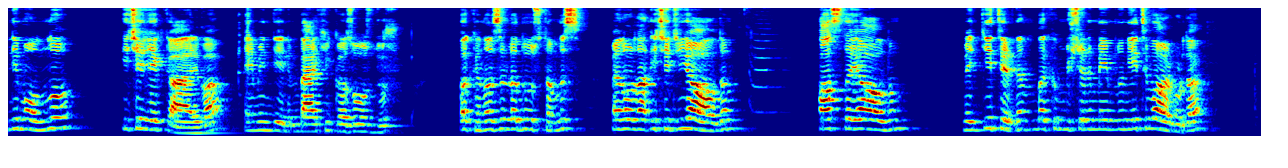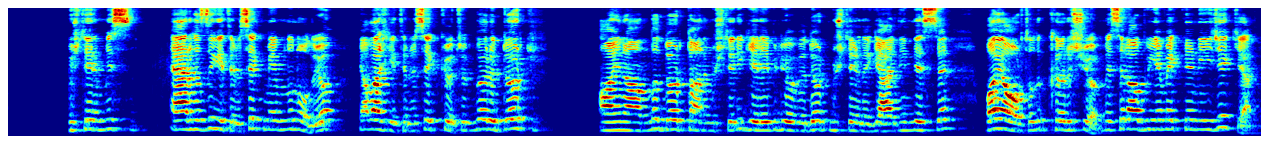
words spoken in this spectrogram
limonlu içecek galiba. Emin değilim belki gazozdur. Bakın hazırladı ustamız. Ben oradan içeceği aldım. Pastayı aldım ve getirdim. Bakın müşterinin memnuniyeti var burada. Müşterimiz eğer hızlı getirirsek memnun oluyor. Yavaş getirirsek kötü. Böyle 4 aynı anda 4 tane müşteri gelebiliyor ve 4 müşteri de geldiğinde size bayağı ortalık karışıyor. Mesela bu yemeklerini yiyecek ya.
